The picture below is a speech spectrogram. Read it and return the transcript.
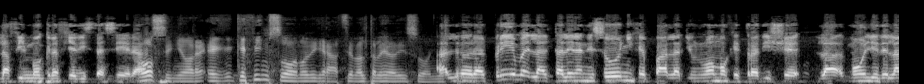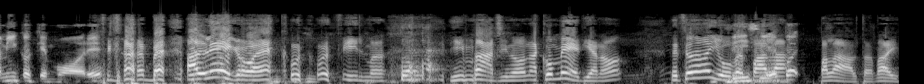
la filmografia di stasera. Oh signore, e che- film sono di grazia l'altalena dei sogni? Allora, il primo è l'altalena dei sogni che parla di un uomo che tradisce la moglie dell'amico e che muore. Beh, allegro, eh, come, come film. Immagino, una commedia, no? Attenzione alla Juve, Sì, sì, palla, e poi- palla alta, vai.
